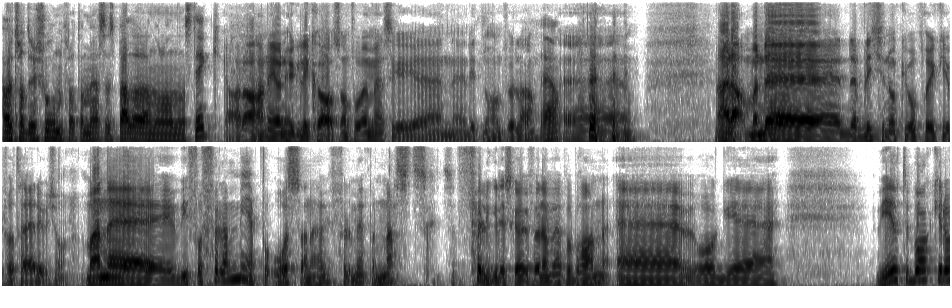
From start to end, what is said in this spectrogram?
har jo tradisjon for å ta med seg spillere når han stikker. Ja da, han er jo en hyggelig kar, så han får jo med seg en liten håndfull der. Ja. Eh, nei da, men det, det blir ikke noe opprykk fra tredjedivisjon. Men eh, vi får følge med på Åsane. Vi følger med på Nest. Selvfølgelig skal vi følge med på Brann. Eh, og eh, vi er jo tilbake, da.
